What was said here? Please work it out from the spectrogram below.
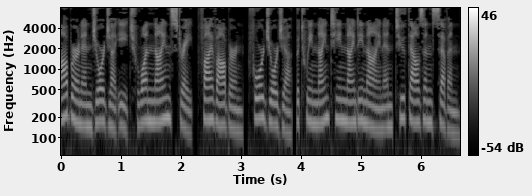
Auburn and Georgia each won nine straight 5 Auburn, 4 Georgia between 1999 and 2007.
